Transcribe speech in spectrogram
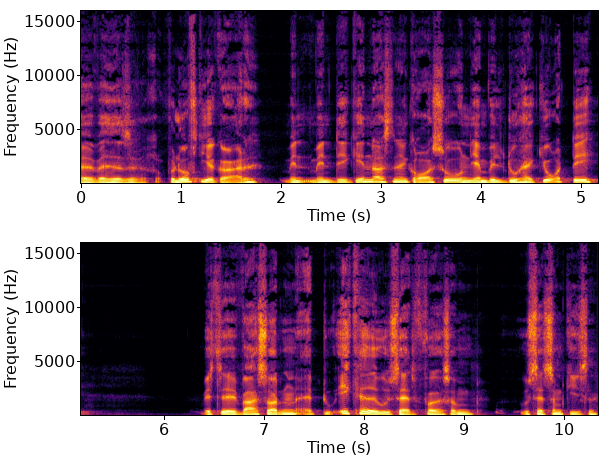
øh, hvad hedder det, fornuftig at gøre det, men, men det er igen også sådan en gråzone, jamen vil du have gjort det, hvis det var sådan, at du ikke havde udsat, for, som, udsat som gissel?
